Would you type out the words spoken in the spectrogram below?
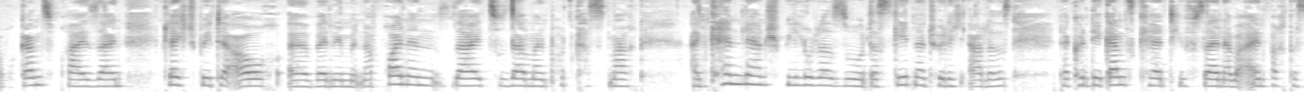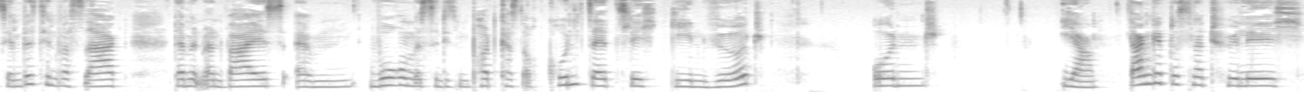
auch ganz frei sein. Vielleicht später auch, äh, wenn ihr mit einer Freundin seid, zusammen einen Podcast macht, ein Kennenlernspiel oder so. Das geht natürlich alles. Da könnt ihr ganz kreativ sein, aber einfach, dass ihr ein bisschen was sagt, damit man weiß, ähm, worum es in diesem Podcast auch grundsätzlich gehen wird. Und ja, dann gibt es natürlich,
